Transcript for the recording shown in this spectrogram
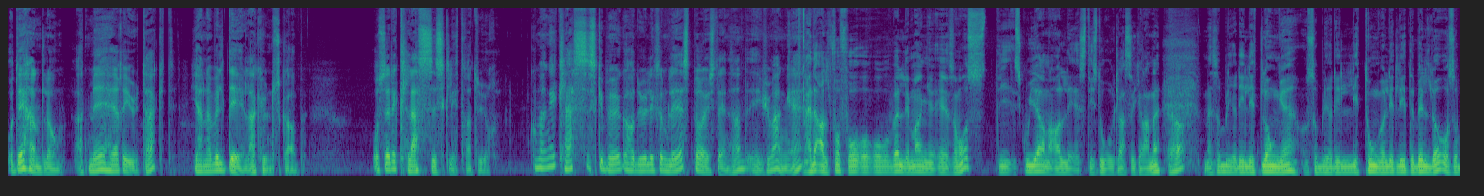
Og det handler om at vi her i Utakt gjerne vil dele kunnskap. Og så er det klassisk litteratur. Hvor mange klassiske bøker har du liksom lest, Per Øystein? Sant? Det er jo ikke mange. Nei, det er altfor få, og, og veldig mange er som oss. De skulle gjerne ha lest de store klassikerne, Ja. men så blir de litt lange, og så blir de litt tunge og litt lite bilder, og så,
